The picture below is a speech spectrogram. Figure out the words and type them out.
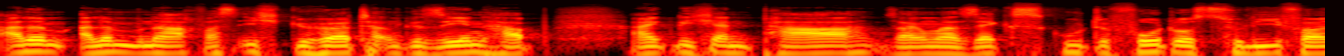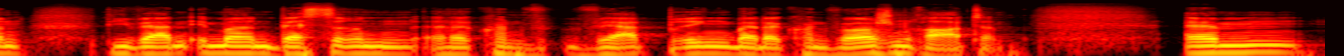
allem, allem nach, was ich gehört und gesehen habe, eigentlich ein paar, sagen wir mal, sechs gute Fotos zu liefern. Die werden immer einen besseren äh, Wert bringen bei der Conversion-Rate. Ähm,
